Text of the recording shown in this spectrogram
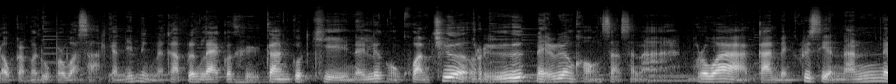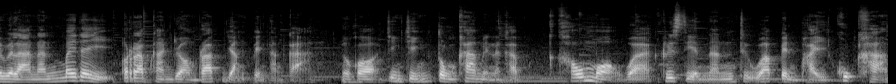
เรากลับมาดูประวัติศาสตร์กันนิดหนึ่งนะครับ เรื่องแรกก็คือการกดขี่ในเรื่องของความเชื่อหรือในเรื่องของศาสนา เพราะว่าการเป็นคริสเตียนนั้นในเวลานั้นไม่ได้รับการยอมรับอย่างเป็นทางการ แล้วก็จริงๆ ตรงข้ามเลยนะครับเขามองว่าคริสเตียนนั้นถือว่าเป็นภัยคุกคาม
